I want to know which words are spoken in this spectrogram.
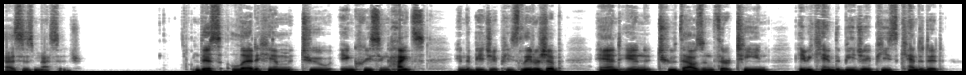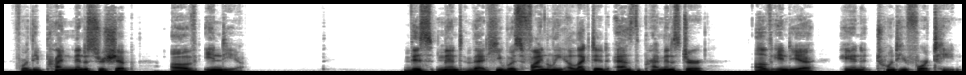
as his message. This led him to increasing heights in the BJP's leadership, and in 2013, he became the BJP's candidate for the prime ministership of India. This meant that he was finally elected as the prime minister of India in 2014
